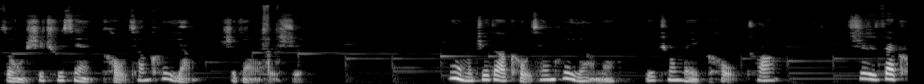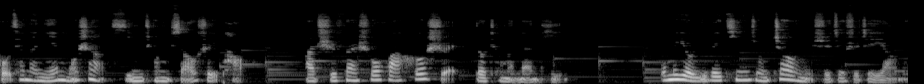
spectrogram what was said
总是出现口腔溃疡是怎么回事。那我们知道，口腔溃疡呢，又称为口疮，是在口腔的黏膜上形成小水泡，啊，吃饭、说话、喝水都成了难题。我们有一位听众赵女士就是这样的。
